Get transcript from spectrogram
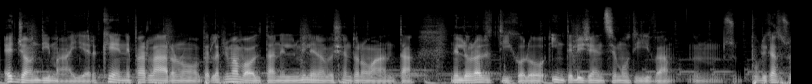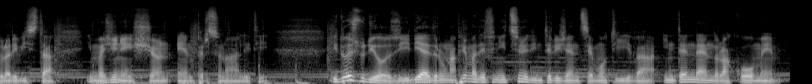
e John D. Meyer che ne parlarono per la prima volta nel 1990 nel loro articolo Intelligenza emotiva, mm, pubblicato sulla rivista Imagination and Personality. I due studiosi diedero una prima definizione di intelligenza emotiva, intendendola come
